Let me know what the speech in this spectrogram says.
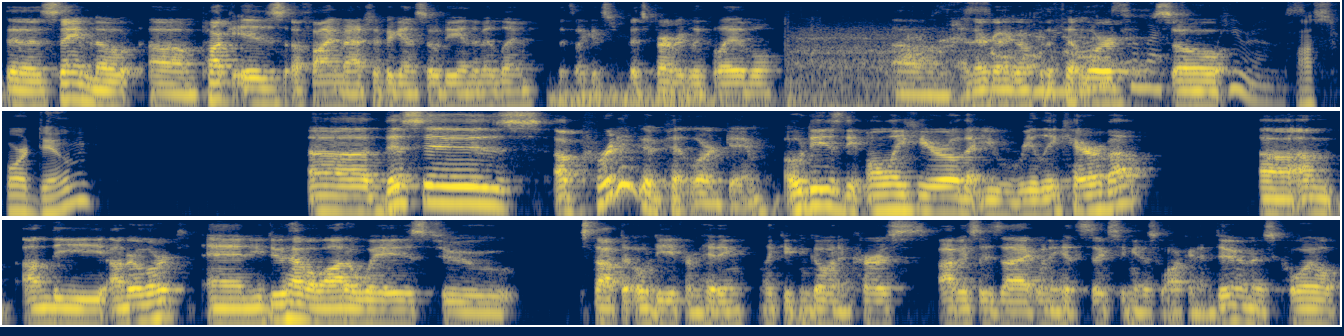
the same note, um, Puck is a fine matchup against OD in the mid lane. It's like it's it's perfectly playable, um, and they're gonna go for the Pit Lord. So Plus four Doom. uh, this is a pretty good Pit Lord game. OD is the only hero that you really care about uh, on on the Underlord, and you do have a lot of ways to stop the OD from hitting. Like you can go in and curse. Obviously, Zayac, when he hits six, you can just walk in and doom. There's coil.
